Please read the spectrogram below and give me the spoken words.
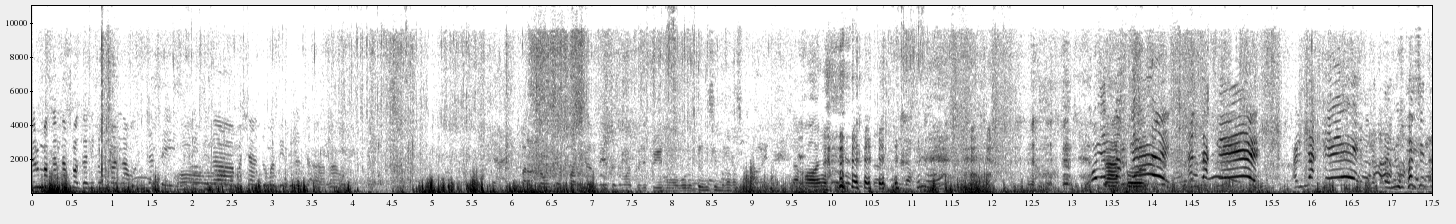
Pero maganda pag ganitong panahon kasi hindi sila masyado mabibilan sa araw. Parang daw siya parang dito sa mga Pilipino mga volunteer kasi malakas kumain. Nakon. Tapos, Ay! Ang laki! Ang laki! Ayun sila.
